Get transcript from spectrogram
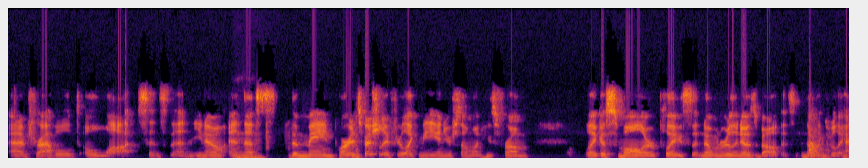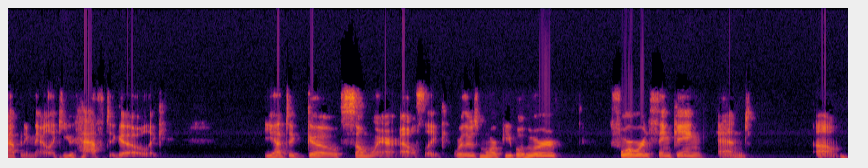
I've traveled a lot since then, you know, and mm-hmm. that's the main part, especially if you're like me and you're someone who's from like a smaller place that no one really knows about. That's nothing's really happening there. Like you have to go. Like you have to go somewhere else, like where there's more people who are forward thinking and um,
